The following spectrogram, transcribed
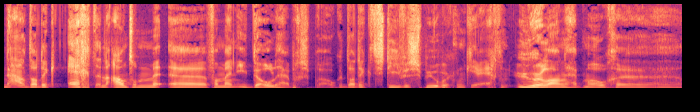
Nou, dat ik echt een aantal me- eh, van mijn idolen heb gesproken. Dat ik Steven Spielberg een keer echt een uur lang heb mogen eh,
